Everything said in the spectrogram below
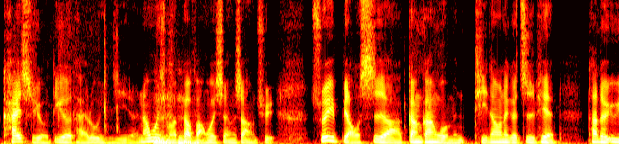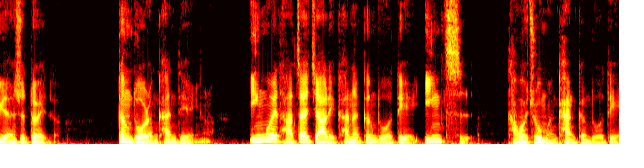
开始有第二台录影机了。那为什么票房会升上去？所以表示啊，刚刚我们提到那个制片，他的预言是对的，更多人看电影了，因为他在家里看了更多电影，因此他会出门看更多电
